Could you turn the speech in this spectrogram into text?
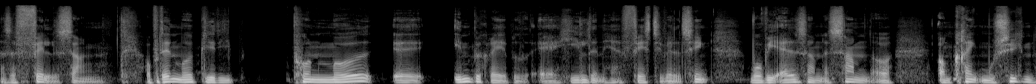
Altså fællessangen. Og på den måde bliver de på en måde øh, indbegrebet af hele den her festival-ting, hvor vi alle sammen er sammen og omkring musikken,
